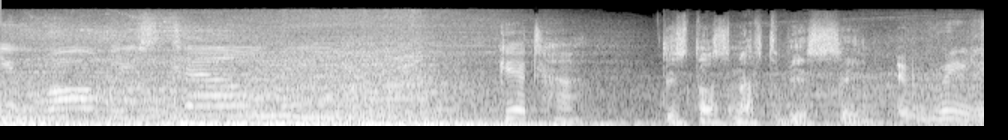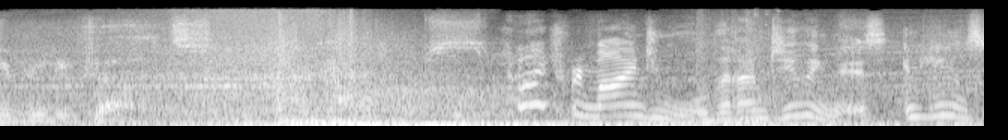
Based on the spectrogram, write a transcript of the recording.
You always tell me. Get her. This doesn't have to be a scene. It really, really does. I'd to remind you all that I'm doing this in heels.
